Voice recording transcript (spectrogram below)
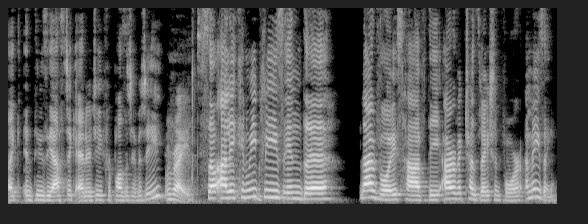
like enthusiastic energy for positivity. Right. So Ali, can we please, in the loud voice, have the Arabic translation for amazing?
